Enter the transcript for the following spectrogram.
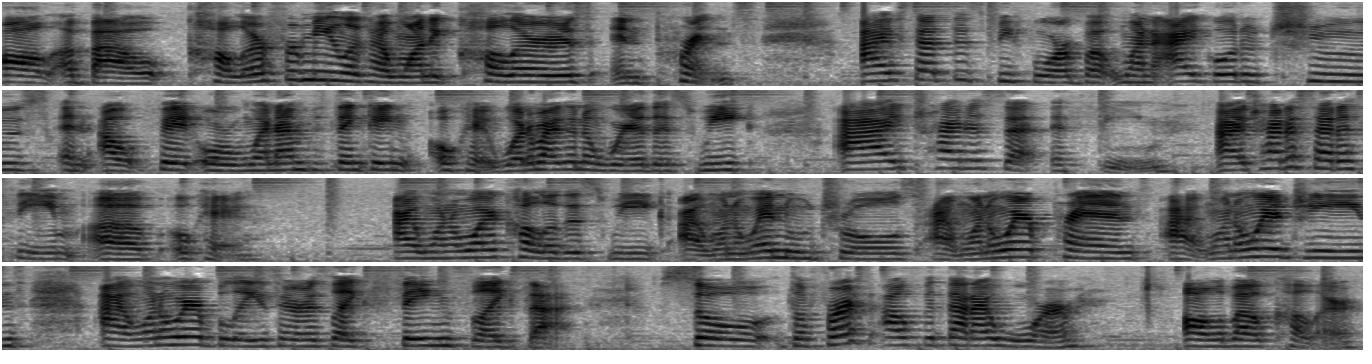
all about color for me. Like i wanted colors and prints I've said this before, but when I go to choose an outfit or when I'm thinking, okay, what am I gonna wear this week? I try to set a theme. I try to set a theme of, okay, I want to wear color this week. I want to wear neutrals. I want to wear prints. I want to wear jeans. I want to wear blazers, like things like that. So the first outfit that I wore, all about color.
